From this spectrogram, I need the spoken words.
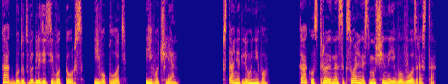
Как будут выглядеть его торс, его плоть, его член? Встанет ли у него? Как устроена сексуальность мужчины его возраста?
